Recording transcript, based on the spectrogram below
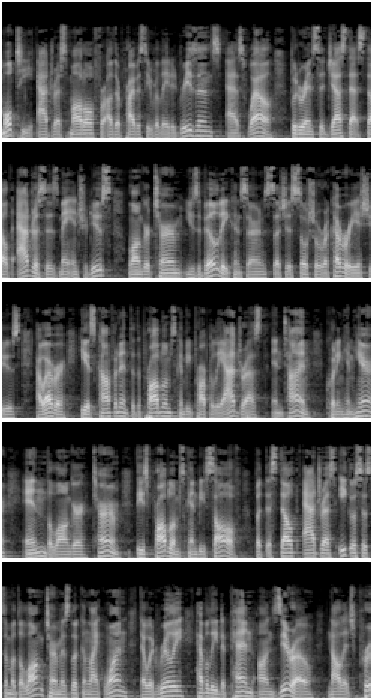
multi-address model for other privacy related reasons as well. Buterin suggests that stealth addresses may introduce longer term usability concerns such as social recovery issues. However, he is confident that the problems can be properly addressed in time, quoting him here, in the longer term. These problems can be solved, but the stealth address ecosystem of the long term is looking like one that would really heavily depend on zero knowledge proof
